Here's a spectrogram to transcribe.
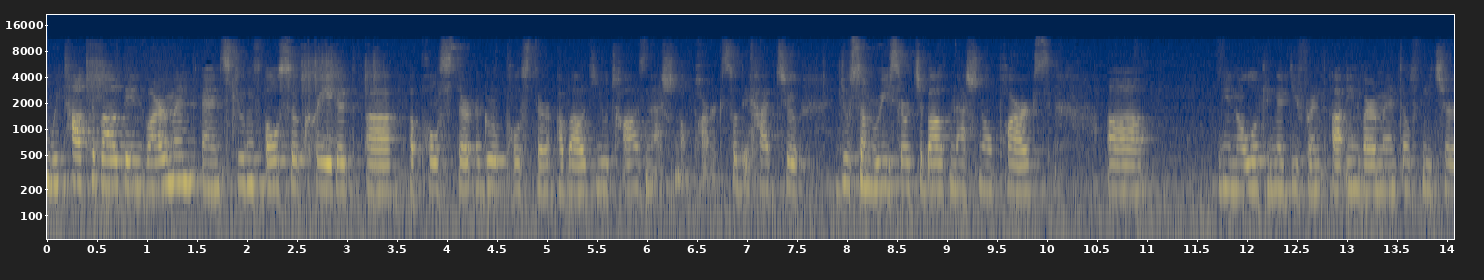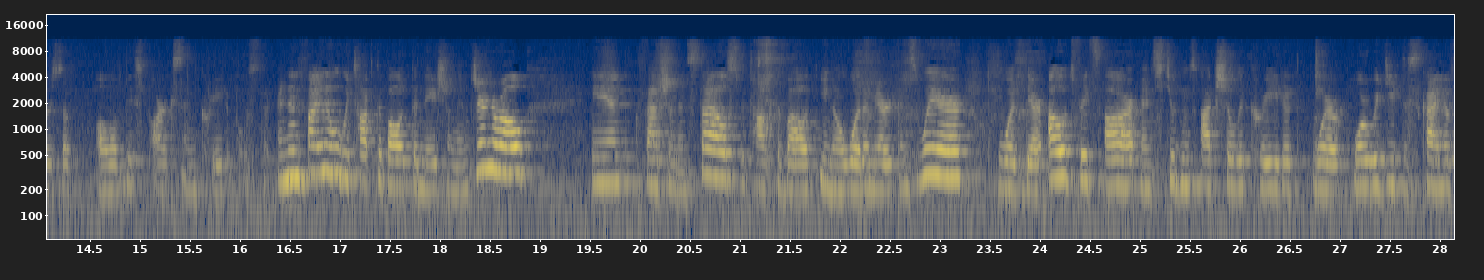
we talked about the environment, and students also created uh, a poster, a group poster about Utah's national parks. So they had to do some research about national parks, uh, you know, looking at different uh, environmental features of all of these parks and create a poster. And then finally, we talked about the nation in general, and fashion and styles. We talked about you know what Americans wear, what their outfits are, and students actually created where or we did this kind of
